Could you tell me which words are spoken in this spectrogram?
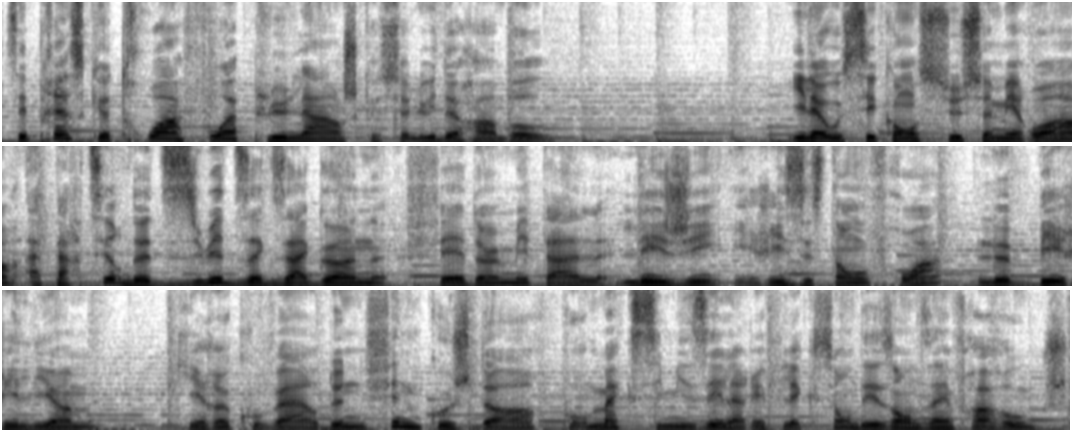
C'est presque trois fois plus large que celui de Hubble. Il a aussi conçu ce miroir à partir de 18 hexagones faits d'un métal léger et résistant au froid, le beryllium, qui est recouvert d'une fine couche d'or pour maximiser la réflexion des ondes infrarouges.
